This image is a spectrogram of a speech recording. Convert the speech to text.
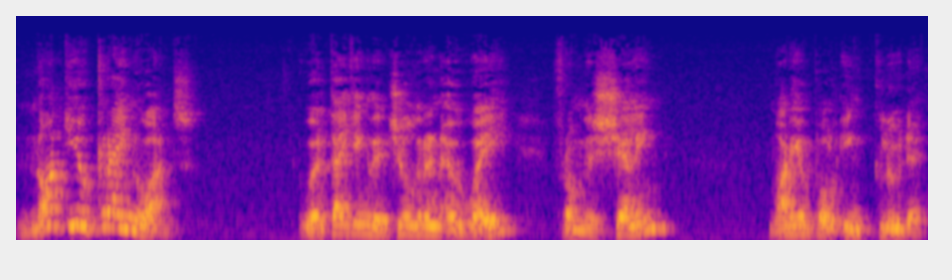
not Ukraine ones, were taking the children away from the shelling, Mariupol included.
